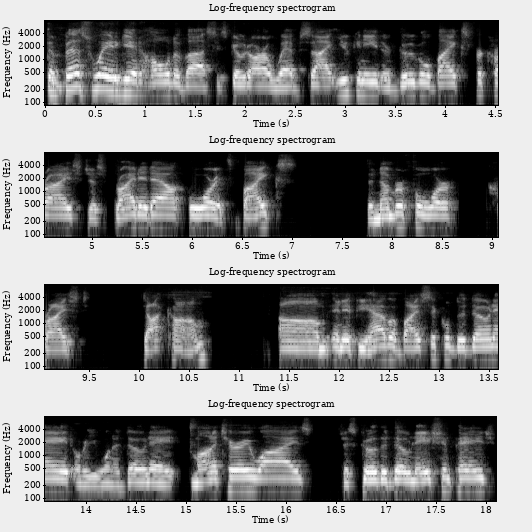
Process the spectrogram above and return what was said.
The best way to get hold of us is go to our website. You can either Google Bikes for Christ, just write it out, or it's bikes, the number four, Christ.com. Um, and if you have a bicycle to donate or you want to donate monetary wise, just go to the donation page.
